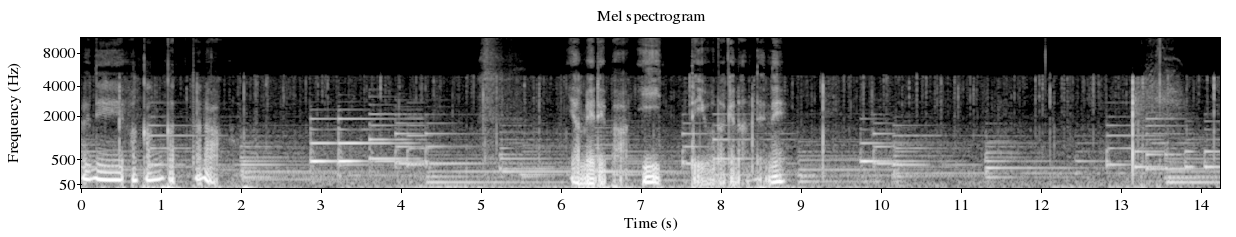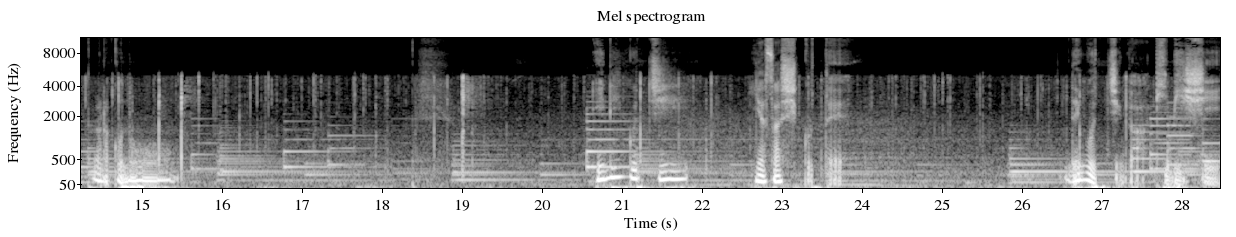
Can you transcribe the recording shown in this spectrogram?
それで、あかんかったら、やめればいいっていうだけなんでね。だからこの、入り口優しくて、出口が厳しいっ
